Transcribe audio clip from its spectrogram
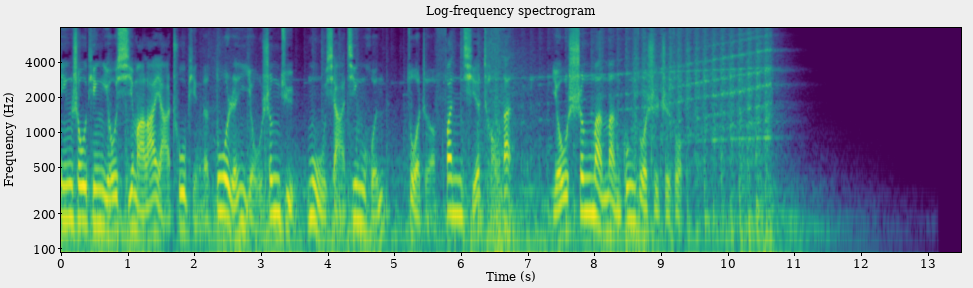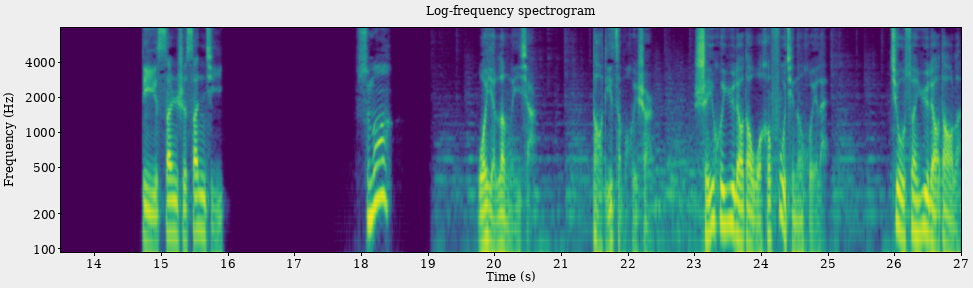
迎收听由喜马拉雅出品的多人有声剧《木下惊魂》，作者番茄炒蛋，由声漫漫工作室制作。第三十三集。什么？我也愣了一下，到底怎么回事？谁会预料到我和父亲能回来？就算预料到了，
